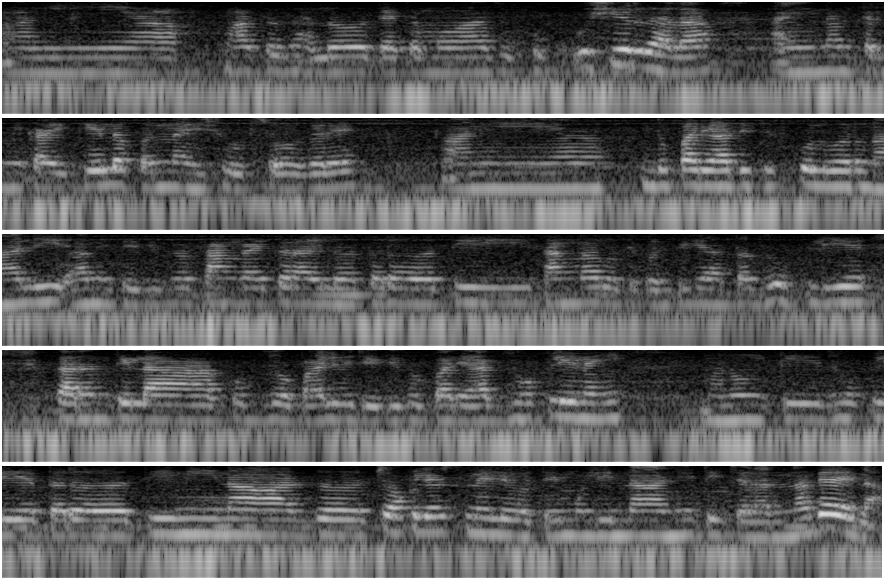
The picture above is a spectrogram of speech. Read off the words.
आणि असं झालं. त्याच्यामुळं आज खूप उशीर झाला आणि नंतर मी काही केलं पण नाही शूट्स वगैरे. आणि दुपारी आधी ती स्कूलवरून आली आणि ते तिचं सांगायचं राहिलं तर ती सांगणार होती पण ती आता झोपली आहे कारण तिला खूप झोप आली होती ती दुपारी आज झोपली नाही. म्हणून ती झोपली आहे तर तिने ना आज चॉकलेट्स नेले होते मुलींना आणि टीचरांना द्यायला.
